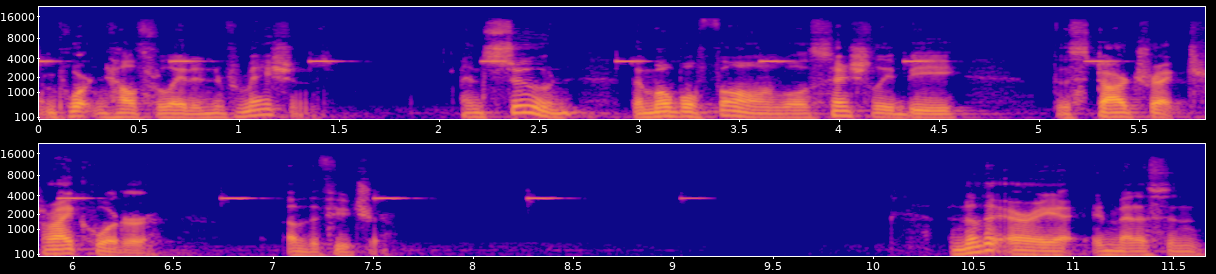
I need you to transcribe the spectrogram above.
important health-related information. And soon, the mobile phone will essentially be the Star Trek tricorder of the future. Another area in medicine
